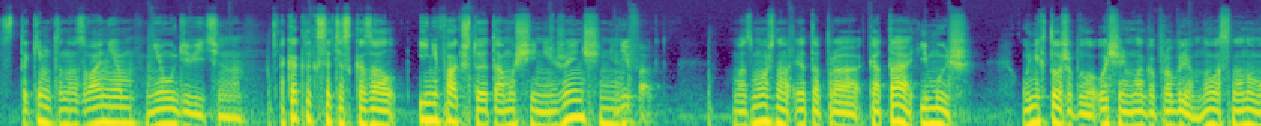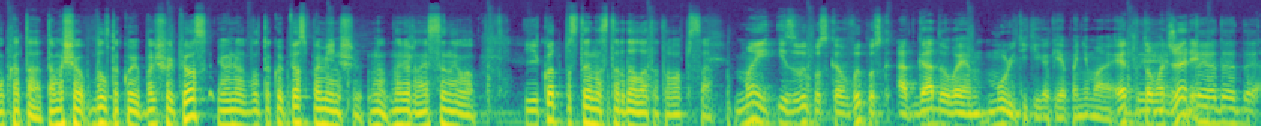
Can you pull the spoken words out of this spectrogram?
С таким-то названием неудивительно. А как ты, кстати, сказал, и не факт, что это о мужчине и женщине. Не факт. Возможно, это про кота и мышь. У них тоже было очень много проблем, но в основном у кота. Там еще был такой большой пес, и у него был такой пес поменьше, ну, наверное, сын его. И кот постоянно страдал от этого пса. Мы из выпуска в выпуск отгадываем мультики, как я понимаю. Это Том и Джерри? Да, да, да.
